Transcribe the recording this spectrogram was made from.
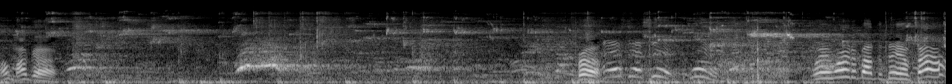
Oh my God. Bro, Pass that shit. Corner. we ain't worried about the damn foul.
